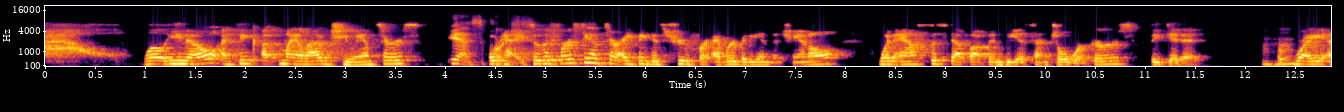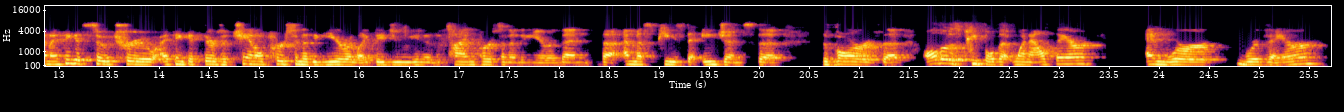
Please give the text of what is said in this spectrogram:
Wow. Well, you know, I think uh, my allowed two answers. Yes. Okay. So the first answer I think is true for everybody in the channel. When asked to step up and be essential workers, they did it. Mm-hmm. Right. And I think it's so true. I think if there's a channel person of the year, like they do, you know, the time person of the year, then the MSPs, the agents, the, the VARs, the, all those people that went out there and were, were there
